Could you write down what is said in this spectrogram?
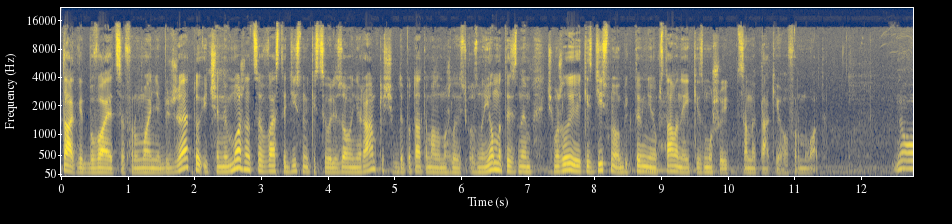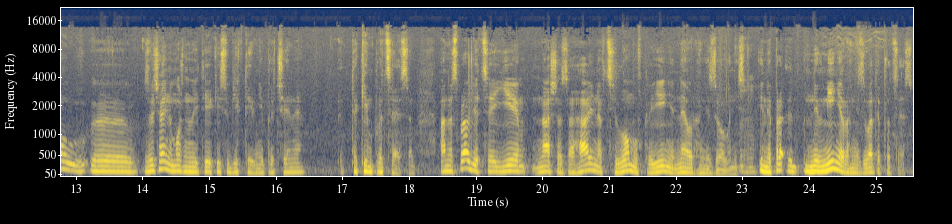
так відбувається формування бюджету, і чи не можна це ввести дійсно в якісь цивілізовані рамки, щоб депутати мали можливість ознайомитись з ним, чи можливо якісь дійсно об'єктивні обставини, які змушують саме так його формувати? Ну, е, звичайно, можна знайти якісь об'єктивні причини таким процесам. А насправді це є наша загальна в цілому в країні неорганізованість і невміння організувати процес.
